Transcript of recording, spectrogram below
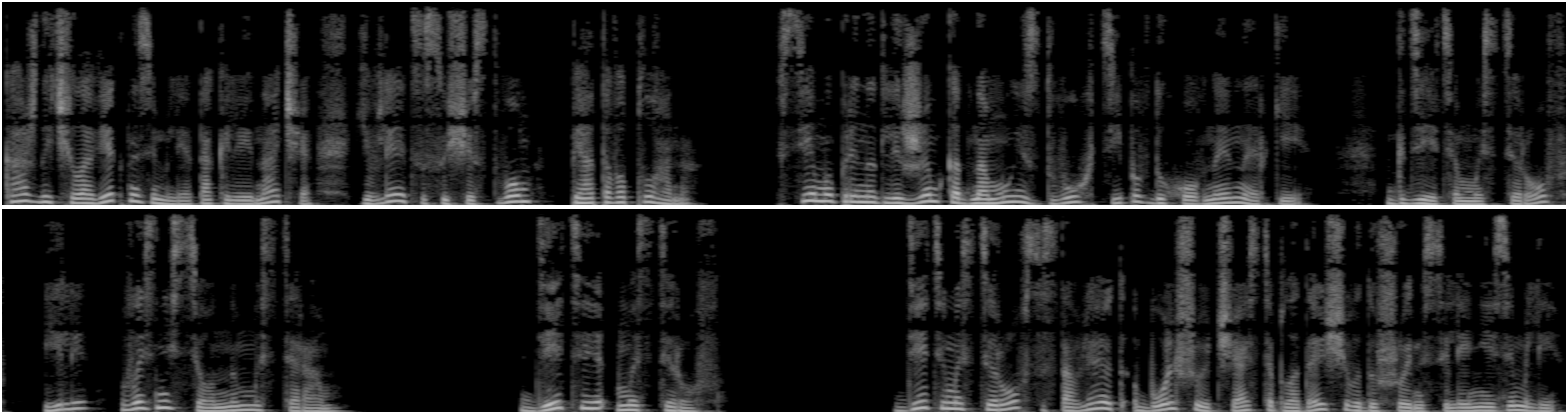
Каждый человек на Земле так или иначе является существом пятого плана. Все мы принадлежим к одному из двух типов духовной энергии — к детям мастеров или вознесенным мастерам. Дети мастеров. Дети мастеров составляют большую часть обладающего душой населения Земли.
